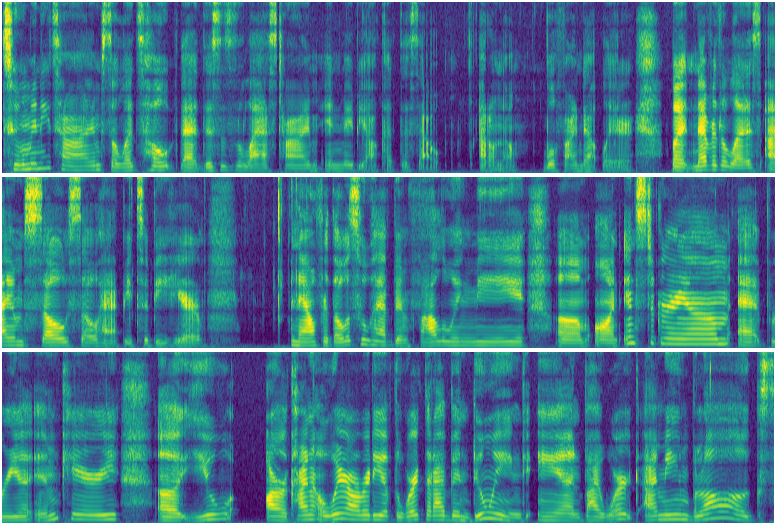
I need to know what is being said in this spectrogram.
too many times. So let's hope that this is the last time and maybe I'll cut this out. I don't know. We'll find out later. But nevertheless, I am so, so happy to be here. Now, for those who have been following me um, on Instagram at Bria M. Carey, uh, you are kind of aware already of the work that I've been doing. And by work, I mean blogs.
